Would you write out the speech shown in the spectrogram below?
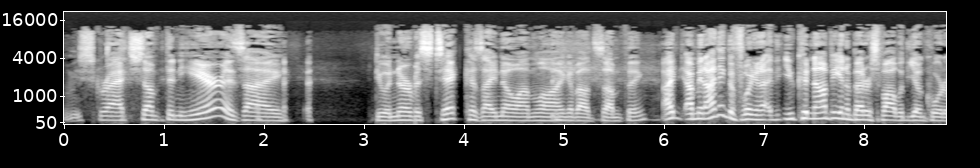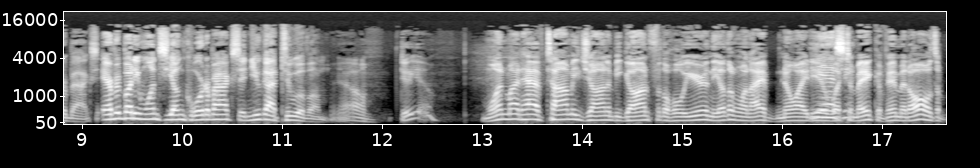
Let me scratch something here as I do a nervous tick because I know I'm lying about something. I, I mean, I think the 49 you could not be in a better spot with young quarterbacks. Everybody wants young quarterbacks, and you got two of them. Oh, do you? One might have Tommy John and be gone for the whole year, and the other one I have no idea what to make of him at all as a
